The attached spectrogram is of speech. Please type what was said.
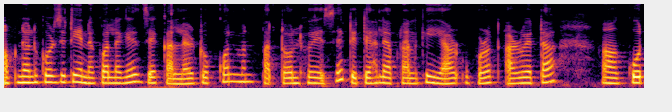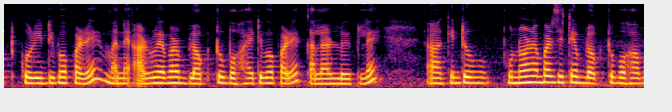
আপোনালোকৰ যদি এনেকুৱা লাগে যে কালাৰটো অকণমান পাতল হৈ আছে তেতিয়াহ'লে আপোনালোকে ইয়াৰ ওপৰত আৰু এটা কোট কৰি দিব পাৰে। মানে আৰু এবাৰ ব্লকটো বহাই দিব পাৰে কালাৰ লৈ পেলাই। কিন্তু পুনৰ এবাৰ যেতিয়া ব্লকটো বহাব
